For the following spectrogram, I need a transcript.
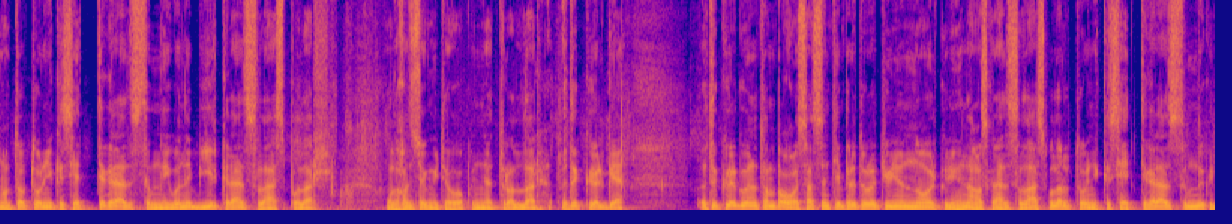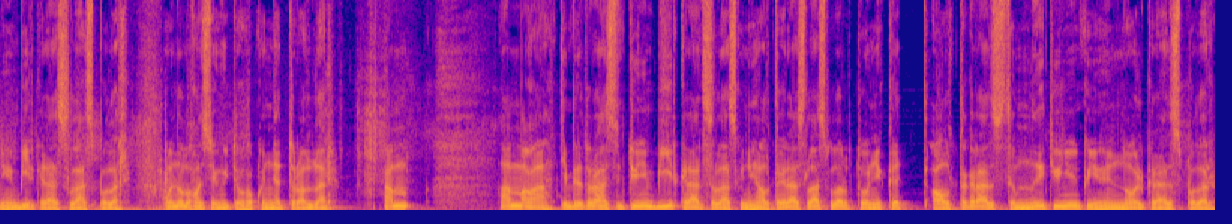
Отоп вторникка 7 градус тымны, оны 1 градус лас болар. Улахан сөңүтө окунна тураллар. Ытык көлге. Ытык көлге оны тампа сасын температура түйінен 0 күнігін 9 градус лас болар, тоникі 7 градус тымны күнігін 1 градус лас болар. Оны улахан сөңүтө окунна тураллар. Ам Аммаға температура хасын түйінен 1 градус лас күнігін 6 градус лас болар, тоникі 6 градус тымны түйінен күнігін 0 градус болар.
